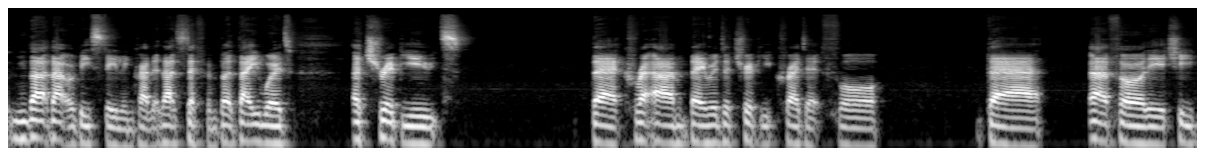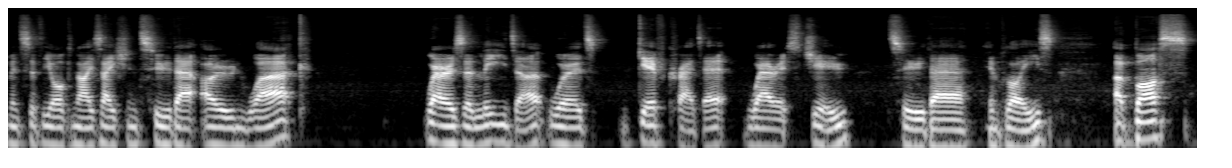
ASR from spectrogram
that that would be stealing credit. That's different, but they would attribute their cre- um, they would attribute credit for their uh, for the achievements of the organization to their own work whereas a leader would give credit where it's due to their employees. A boss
